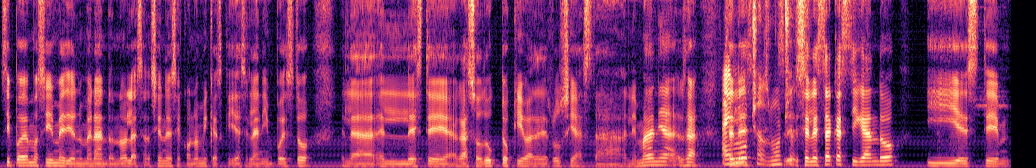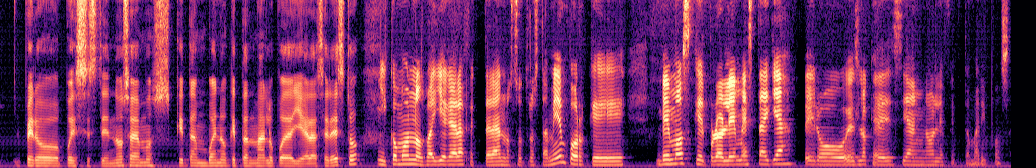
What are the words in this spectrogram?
sí podemos ir medio enumerando, ¿no? Las sanciones económicas que ya se le han impuesto, el este gasoducto que iba de Rusia hasta Alemania. O sea, hay muchos, muchos. se le está castigando y este pero pues este no sabemos qué tan bueno qué tan malo pueda llegar a ser esto y cómo nos va a llegar a afectar a nosotros también porque vemos que el problema está allá pero es lo que decían no el efecto mariposa.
